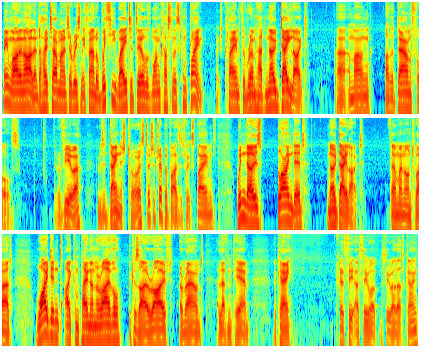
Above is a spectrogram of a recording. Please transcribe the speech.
Meanwhile, in Ireland, a hotel manager recently found a witty way to deal with one customer's complaint, which claimed the room had no daylight, uh, among other downfalls. The reviewer, who was a Danish tourist, took to TripAdvisor to explain windows blinded, no daylight. Then went on to add, Why didn't I complain on arrival? Because I arrived around 11 pm. Okay. Okay, I see, I see, what, see where that's going.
